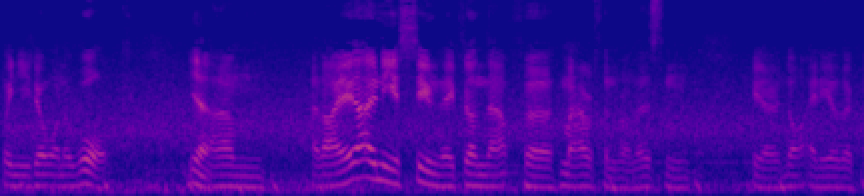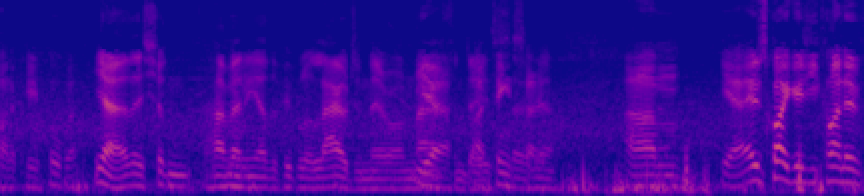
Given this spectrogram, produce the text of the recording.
when you don't want to walk. yeah, Um, and I only assume they've done that for marathon runners and you know not any other kind of people, but. yeah. They shouldn't have any other people allowed in there on Yeah, marathon days. I think so. yeah. Um, yeah, it was quite good. You kind of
